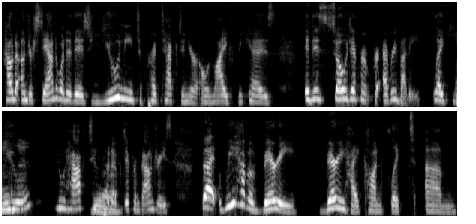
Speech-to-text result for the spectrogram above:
how to understand what it is you need to protect in your own life because it is so different for everybody. Like you, Mhm. you have to put up different boundaries. But we have a very, very high conflict um,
